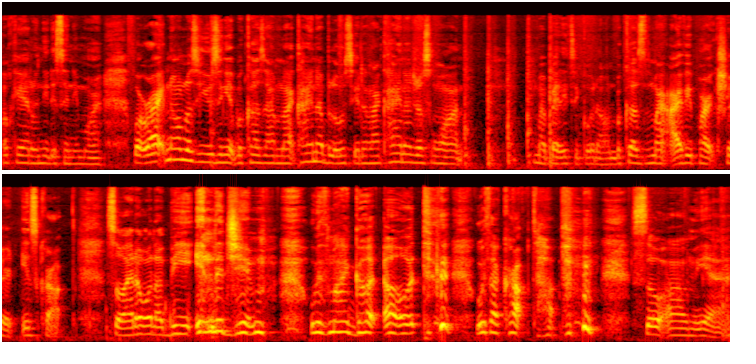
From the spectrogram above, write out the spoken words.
okay I don't need this anymore. But right now I'm just using it because I'm like kind of bloated and I kind of just want my belly to go down because my Ivy Park shirt is cropped. So I don't want to be in the gym with my gut out with a crop top. so um yeah.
